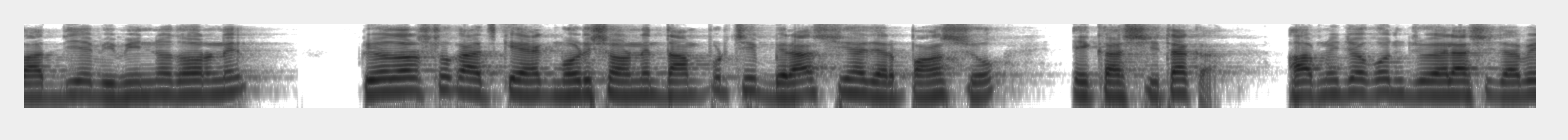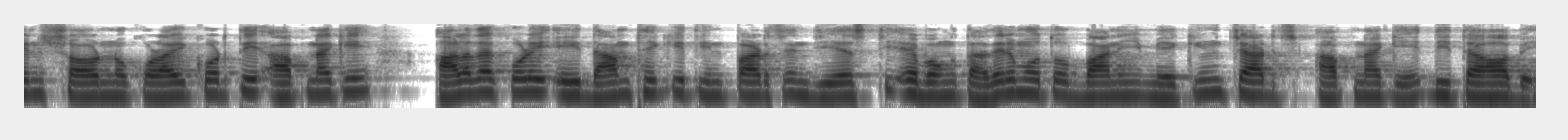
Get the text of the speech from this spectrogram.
বাদ দিয়ে বিভিন্ন ধরনের। প্রিয় দর্শক, আজকে এক ভরি স্বর্ণের দাম পড়ছে বিরাশি হাজার পাঁচশো একাশি টাকা। আপনি যখন জুয়েলার্সে যাবেন, স্বর্ণ ক্রয় করতে আপনাকে আলাদা করে এই দাম থেকে তিন পার্সেন্ট জিএসটি এবং তাদের মতো বানি মেকিং চার্জ আপনাকে দিতে হবে।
